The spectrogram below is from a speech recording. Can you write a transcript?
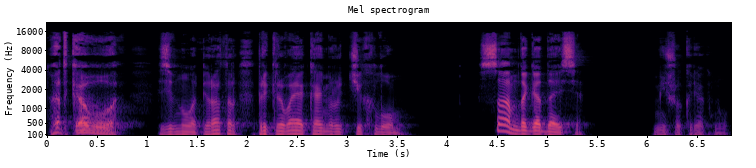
«От кого?» — зевнул оператор, прикрывая камеру чехлом. «Сам догадайся!» — Миша крякнул.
